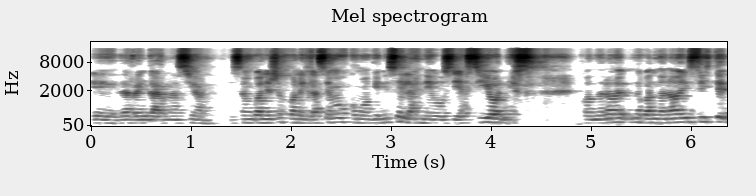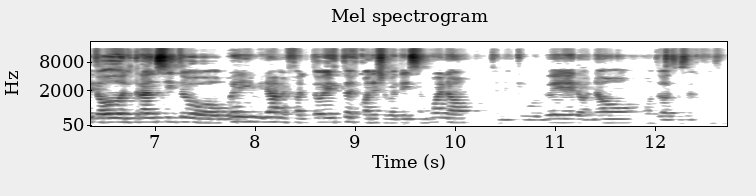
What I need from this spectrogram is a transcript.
eh, de reencarnación. Y son con ellos con el que hacemos como quien dice las negociaciones. Cuando no, cuando no hiciste todo el tránsito, o, hey, mira, me faltó esto, es con ellos que te dicen, bueno, tenés que volver o no, o todas esas cosas.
